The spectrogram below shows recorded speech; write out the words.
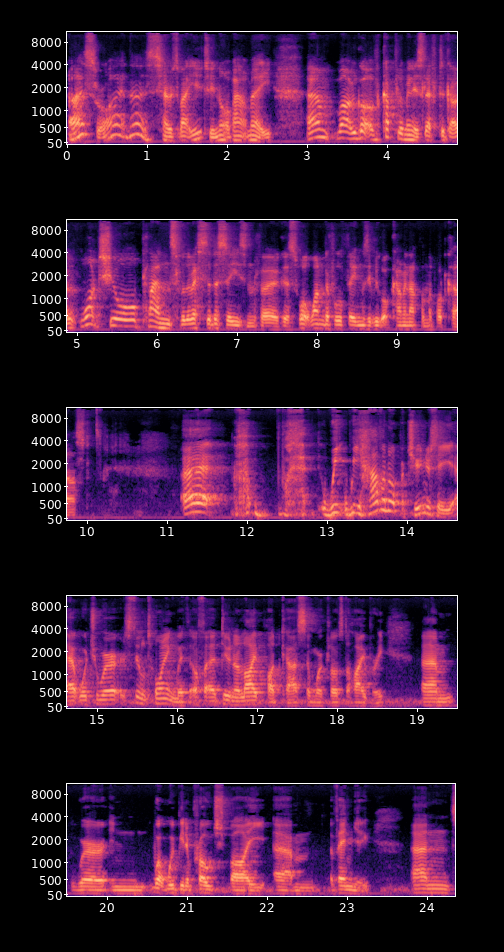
That's all right. No, this show's about you two, not about me. Um, well, we've got a couple of minutes left to go. What's your plans for the rest of the season, Fergus? What wonderful things have you got coming up on the podcast? Uh, we we have an opportunity uh, which we're still toying with of uh, doing a live podcast somewhere close to Highbury. Um, we're in well, we've been approached by um, a venue, and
